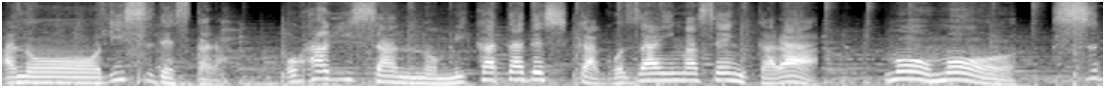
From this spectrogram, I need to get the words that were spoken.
あのー、リスですからおはぎさんの味方でしかございませんからもうもう全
